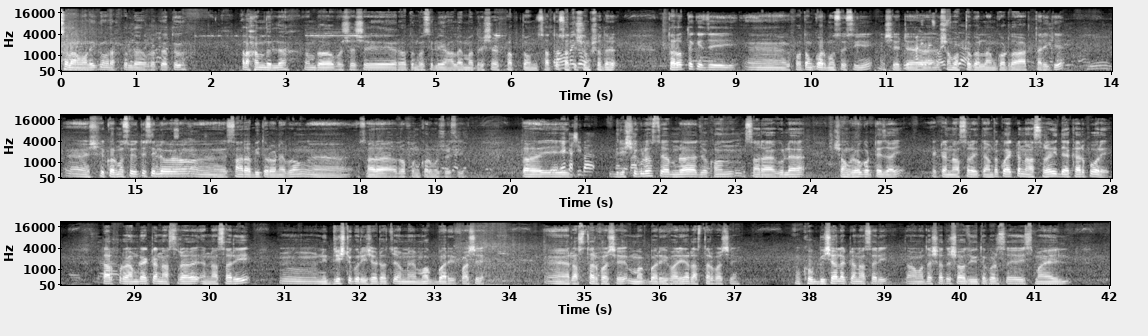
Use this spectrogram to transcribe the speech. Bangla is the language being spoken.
আসসালামু আলাইকুম রহমতুল্লাহ বরকাত আলহামদুলিল্লাহ আমরা অবশেষে রতন ফাসিলি আলম মাদ্রাসার প্রাপ্তন ছাত্রছাত্রী সংসদের তরফ থেকে যে প্রথম কর্মসূচি সেটা সমাপ্ত করলাম গত আট তারিখে। সেই কর্মসূচিতে ছিল সারা বিতরণ এবং সারা রোপণ কর্মসূচি। তো এই দৃশ্যগুলো হচ্ছে আমরা যখন সারাগুলা সংগ্রহ করতে যাই একটা নার্সারিতে আমরা কয়েকটা নার্সারি দেখার পরে তারপরে আমরা একটা নার্সারি নার্সারি নির্দিষ্ট করি সেটা হচ্ছে আপনার মগবাড়ির পাশে রাস্তার পাশে মগবাড়ি ফারিয়া রাস্তার পাশে। খুব বিশাল একটা নার্সারি তো আমাদের সাথে সহযোগিতা করছে ইসমাইল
